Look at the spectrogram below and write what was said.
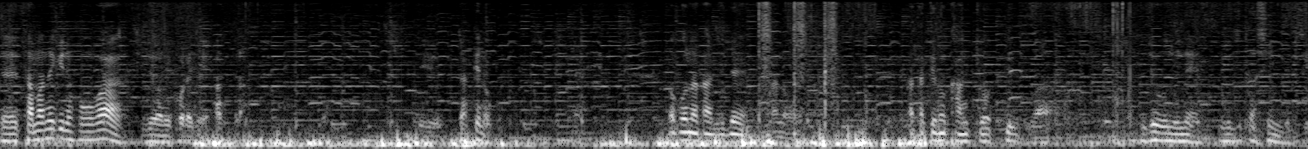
で玉ねぎの方は非常にこれに合った。っていうだけのこと、まあ、こんな感じであの畑の環境っていうのは非常にね難しいんです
